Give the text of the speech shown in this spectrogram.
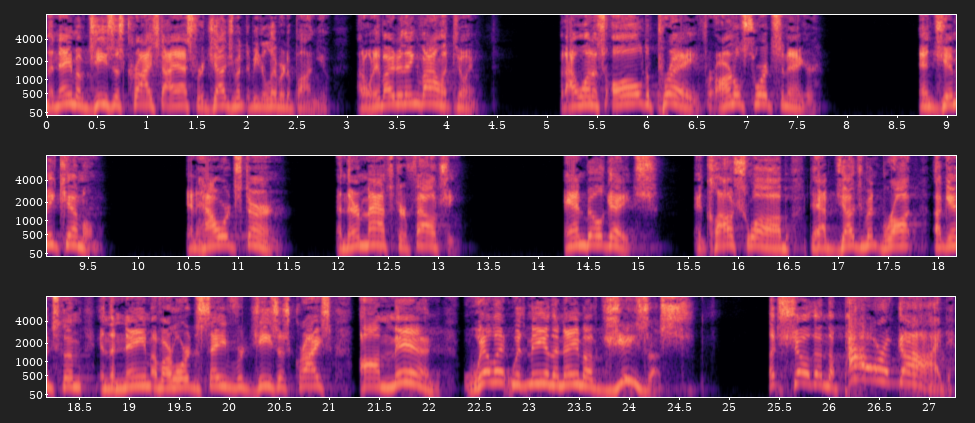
In the name of Jesus Christ, I ask for judgment to be delivered upon you. I don't want anybody to do anything violent to him. But I want us all to pray for Arnold Schwarzenegger and Jimmy Kimmel and Howard Stern and their master, Fauci, and Bill Gates and Klaus Schwab to have judgment brought against them in the name of our Lord and Savior Jesus Christ. Amen. Will it with me in the name of Jesus. Let's show them the power of God.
